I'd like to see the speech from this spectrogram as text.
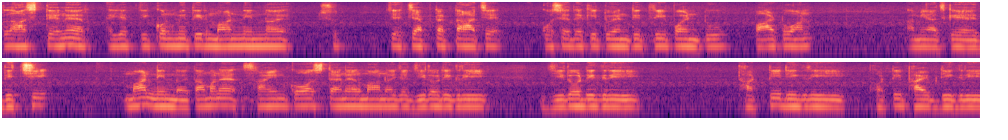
ক্লাস টেনের এই যে ত্রিকোণমিতির মান নির্ণয় যে চ্যাপ্টারটা আছে, কোষে দেখি twenty three point two part one আমি আজকে দিচ্ছি মান নির্ণয়। তার মানে সাইন কস ট্যানের মান ওই যে zero degree zero degree thirty degree forty five degree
